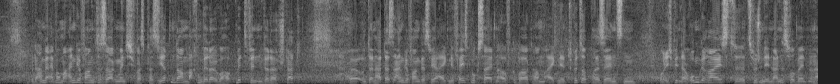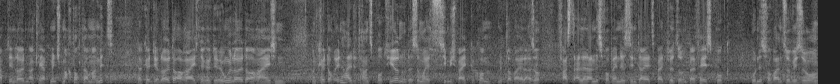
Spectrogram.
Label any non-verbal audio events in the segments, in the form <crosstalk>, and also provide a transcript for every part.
Und da haben wir einfach mal angefangen zu sagen, Mensch, was passiert denn da? Machen wir da überhaupt mit? Finden wir da statt? Und dann hat das angefangen, dass wir eigene Facebook-Seiten aufgebaut haben, eigene Twitter-Präsenzen. Und ich bin da rumgereist zwischen den Landesverbänden und habe den Leuten erklärt, Mensch, mach doch da mal mit. Da könnt ihr Leute erreichen, da könnt ihr junge Leute erreichen und könnt auch Inhalte transportieren. Und da sind wir jetzt ziemlich weit gekommen mittlerweile. Also fast alle Landesverbände sind da jetzt bei Twitter und bei Facebook. Bundesverband sowieso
